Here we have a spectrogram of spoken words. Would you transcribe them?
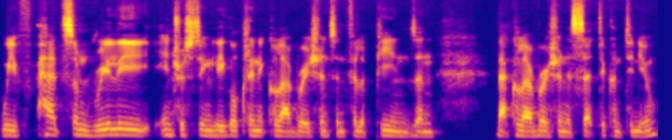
we've had some really interesting legal clinic collaborations in Philippines, and that collaboration is set to continue.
